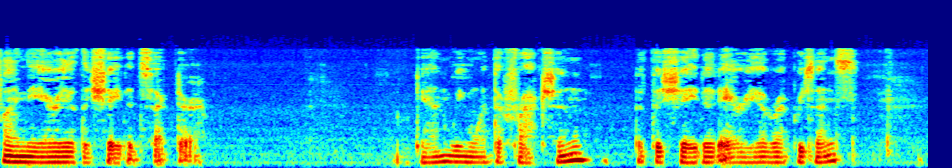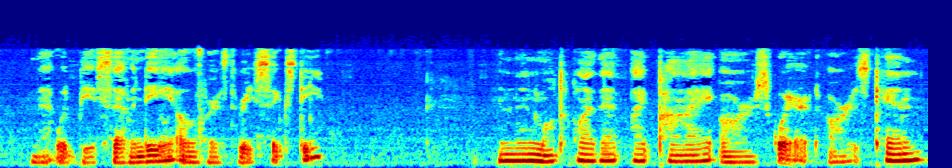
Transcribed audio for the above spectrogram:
Find the area of the shaded sector. Again, we want the fraction that the shaded area represents. And that would be 70 over 360. And then multiply that by pi r squared. r is 10.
